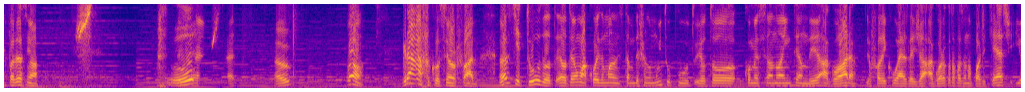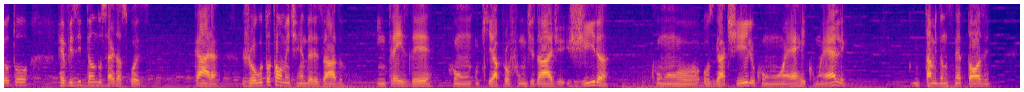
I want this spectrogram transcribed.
Fazer assim, ó. Oh. Bom, gráfico, senhor Fábio. Antes de tudo, eu tenho uma coisa, mano, isso tá me deixando muito puto. Eu tô começando a entender agora. Eu falei com o Wesley já, agora que eu tô fazendo um podcast, e eu tô revisitando certas coisas. Cara, jogo totalmente renderizado em 3D, com o que a profundidade gira com o- os gatilhos, com o R e com o L, tá me dando cinetose.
